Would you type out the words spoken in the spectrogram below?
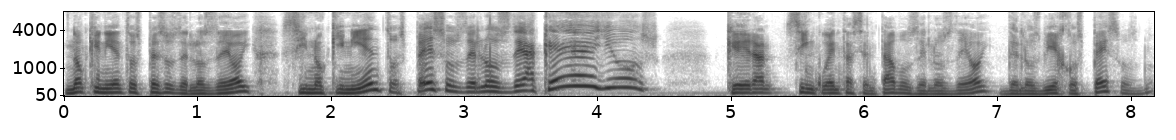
No 500 pesos de los de hoy, sino 500 pesos de los de aquellos, que eran 50 centavos de los de hoy, de los viejos pesos, ¿no?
